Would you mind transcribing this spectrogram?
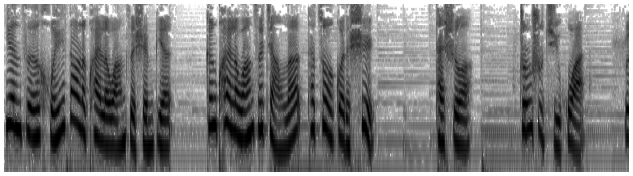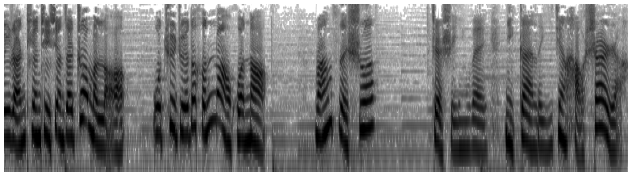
燕子回到了快乐王子身边，跟快乐王子讲了他做过的事。他说：“真是奇怪，虽然天气现在这么冷，我却觉得很暖和呢。”王子说：“这是因为你干了一件好事儿啊。”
